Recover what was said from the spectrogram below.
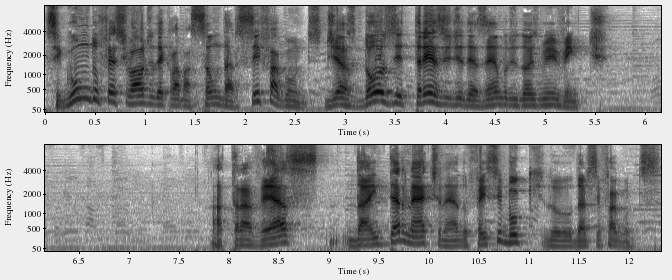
segundo Festival de Declamação Darcy Fagundes, dias 12 e 13 de dezembro de 2020 através da internet, né? Do Facebook do Darcy Fagundes.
